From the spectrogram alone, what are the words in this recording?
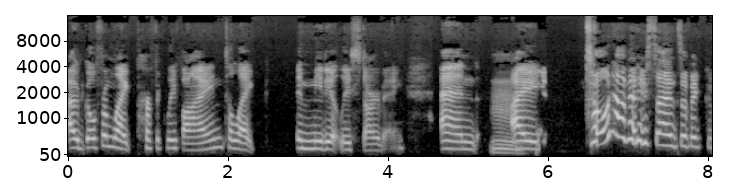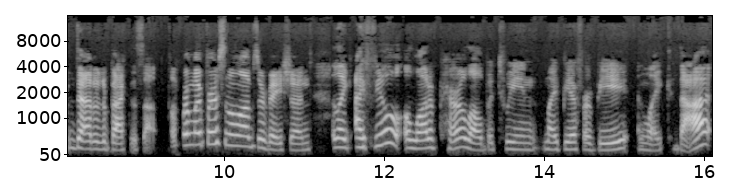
i would go from like perfectly fine to like immediately starving and mm. i don't have any scientific data to back this up but from my personal observation like i feel a lot of parallel between my bfrb and like that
